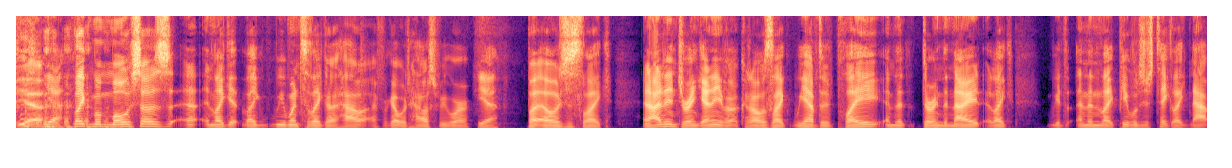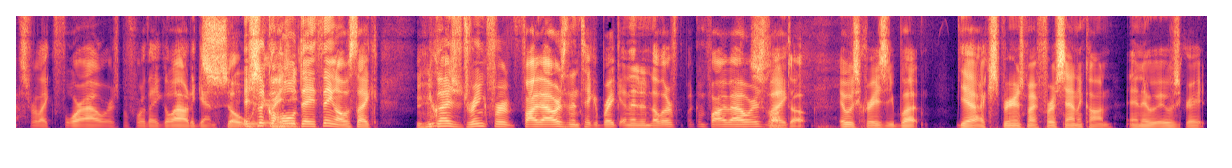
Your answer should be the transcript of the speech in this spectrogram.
yeah. Yeah. like mimosas uh, and like it like we went to like a house. I forgot what house we were Yeah. but I was just like, and I didn't drink any of it because I was like, we have to play and the during the night, like, we and then like people just take like naps for like four hours before they go out again. So it's like a whole day thing. I was like, Mhm. you guys drink for five hours and then take a break and then another fucking five hours. It's like, fucked up. it was crazy, but yeah, I experienced my first SantaCon and it, it was great.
